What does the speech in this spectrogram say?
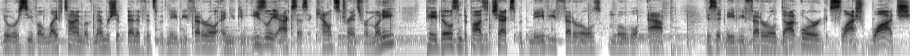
You'll receive a lifetime of membership benefits with Navy Federal, and you can easily access accounts, transfer money, pay bills, and deposit checks with Navy Federal's mobile app. Visit NavyFederal.org slash watch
